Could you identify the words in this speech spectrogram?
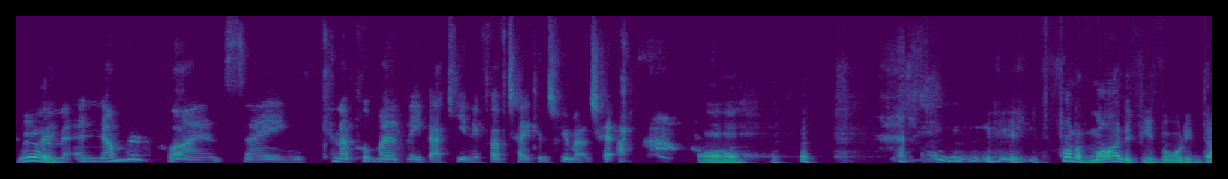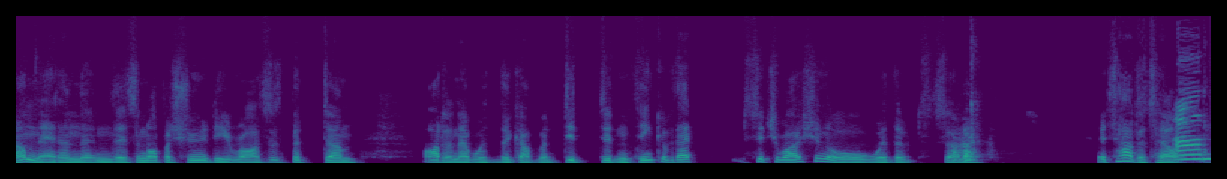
really? from a number of clients saying, Can I put money back in if I've taken too much out? oh. it's front of mind if you've already done that and then there's an opportunity arises. But um, I don't know whether the government did, didn't think of that situation or whether it's um, it's hard to tell. Um,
